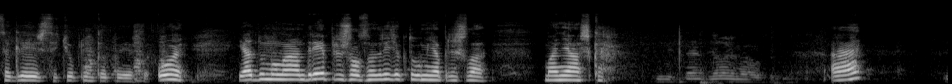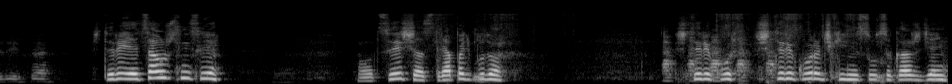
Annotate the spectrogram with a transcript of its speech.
согреешься, тепленько поешь. Ой, я думала, Андрей пришел. Смотрите, кто у меня пришла. Маняшка. А? Четыре яйца уже снесли. Молодцы, сейчас стряпать буду. Четыре, кур... Четыре курочки несутся каждый день.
